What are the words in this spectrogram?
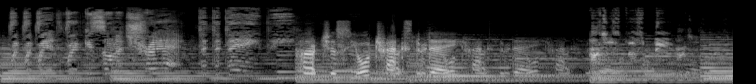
Red, red records on a track, the, the baby. Purchase your tracks today. Purchase this beat.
